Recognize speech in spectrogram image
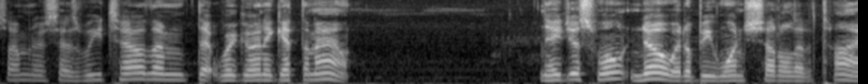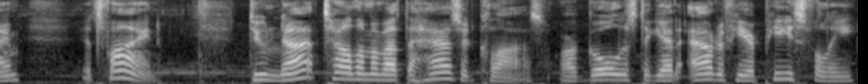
Sumner says we tell them that we're going to get them out. They just won't know it'll be one shuttle at a time. It's fine. Do not tell them about the hazard clause. Our goal is to get out of here peacefully.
